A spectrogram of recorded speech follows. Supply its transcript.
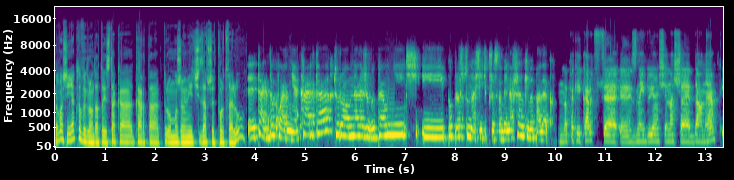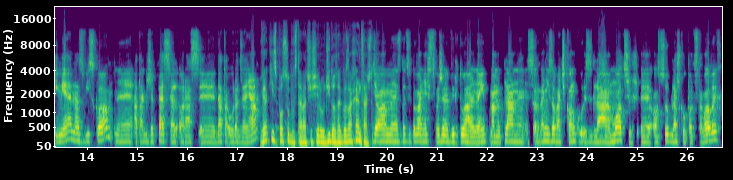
No właśnie, jak to wygląda? To jest taka karta, którą możemy mieć zawsze w portfelu? Yy, tak, dokładnie. Karta, którą należy wypełnić i po prostu nosić przy sobie na wszelki wypadek. Na takiej kartce znajdują się nasze dane, imię, nazwisko, y, a także PESEL oraz y, data urodzenia. W jaki sposób staracie się ludzi do tego zachęcać? Działamy zdecydowanie w sferze wirtualnej. Mamy plany zorganizować konkurs dla młodszych y, osób, dla szkół podstawowych,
